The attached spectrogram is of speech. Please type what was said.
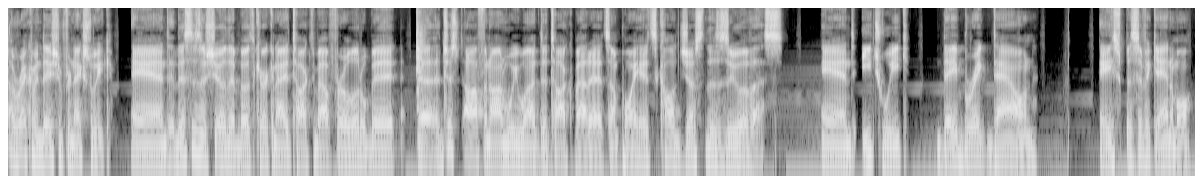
a recommendation for next week. And this is a show that both Kirk and I had talked about for a little bit, uh, just off and on. We wanted to talk about it at some point. It's called Just the Zoo of Us. And each week they break down a specific animal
